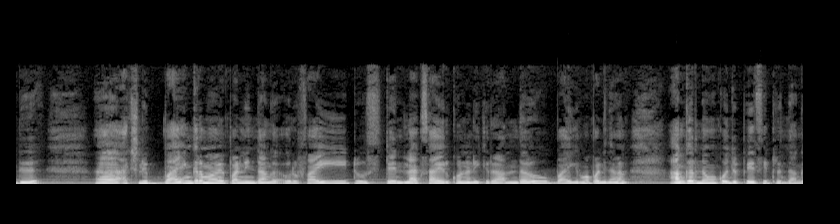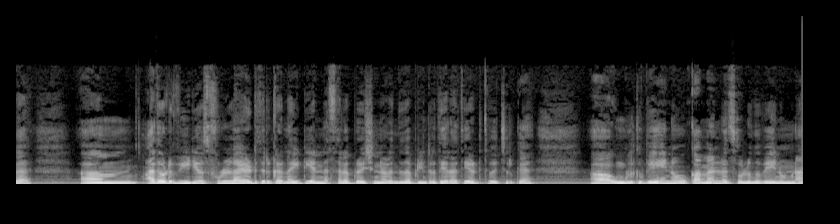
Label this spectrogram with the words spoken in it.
இது ஆக்சுவலி பயங்கரமாகவே பண்ணியிருந்தாங்க. ஒரு ஃபைவ் டு டென் லேக்ஸ் ஆயிருக்கும்னு நினைக்கிறேன். அந்த அளவு பயங்கரமாக பண்ணியிருந்தாங்க. அங்கேருந்தவங்க கொஞ்சம் பேசிகிட்டு இருந்தாங்க. அதோட வீடியோஸ் ஃபுல்லாக எடுத்திருக்கேன். நைட் என்ன செலிப்ரேஷன் நடந்தது அப்படின்றது எல்லாத்தையும் எடுத்து வச்சுருக்கேன். உங்களுக்கு வேணும் கமெண்டில் சொல்லுங்கள் வேணும்னா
